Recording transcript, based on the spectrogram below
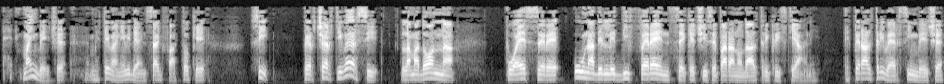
Eh, Ma invece metteva in evidenza il fatto che sì, per certi versi la Madonna può essere una delle differenze che ci separano da altri cristiani e per altri versi invece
